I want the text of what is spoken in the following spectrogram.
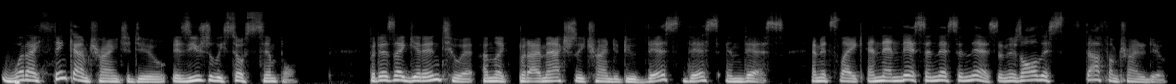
what I think I'm trying to do is usually so simple. But as I get into it, I'm like, but I'm actually trying to do this, this, and this. And it's like, and then this and this and this. And there's all this stuff I'm trying to do.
